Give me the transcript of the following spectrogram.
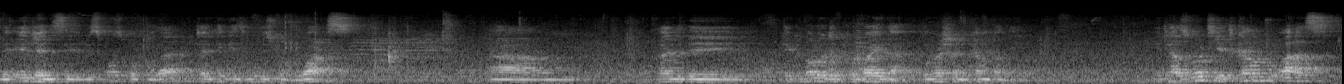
the agency responsible for that, which I think is Ministry of Works, um, and the technology provider, the Russian company. It has not yet come to us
